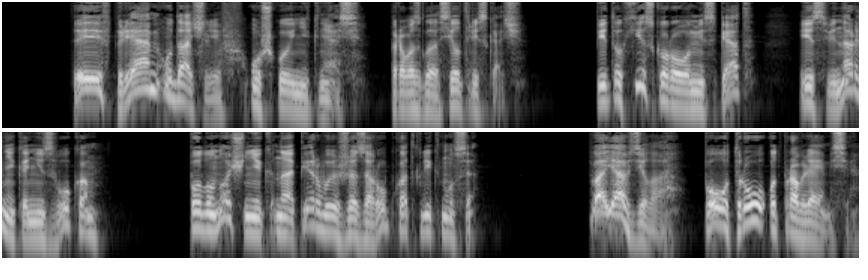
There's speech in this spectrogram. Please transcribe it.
— Ты впрямь удачлив, ушкуй князь, — провозгласил Трескач. Петухи с коровами спят, из свинарника ни звуком. Полуночник на первую же зарубку откликнулся. «Твоя взяла. Поутру отправляемся».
